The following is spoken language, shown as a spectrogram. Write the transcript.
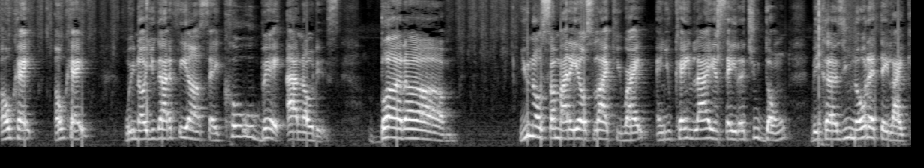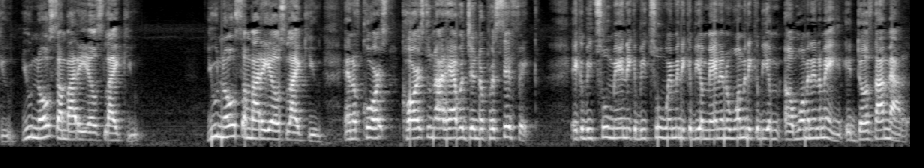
Okay, okay. We know you got a fiance. Cool bet. I know this. But um you know somebody else like you, right? And you can't lie and say that you don't because you know that they like you. You know somebody else like you. You know somebody else like you. And of course, cards do not have a gender specific. It could be two men, it could be two women, it could be a man and a woman, it could be a, a woman and a man. It does not matter.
